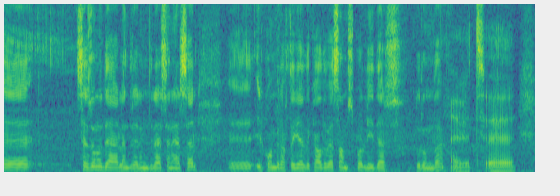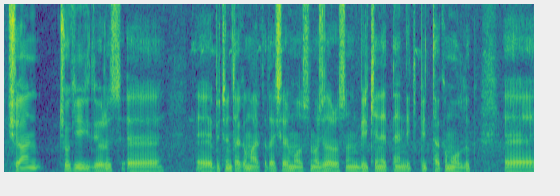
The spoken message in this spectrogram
e, sezonu değerlendirelim dilersen Ersel. E, ilk 11 hafta geride kaldı ve Samspor lider durumda. Evet. e, şu an çok iyi gidiyoruz. Bütün takım arkadaşlarım olsun, hocalar olsun bir kenetlendik, bir takım olduk. E,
